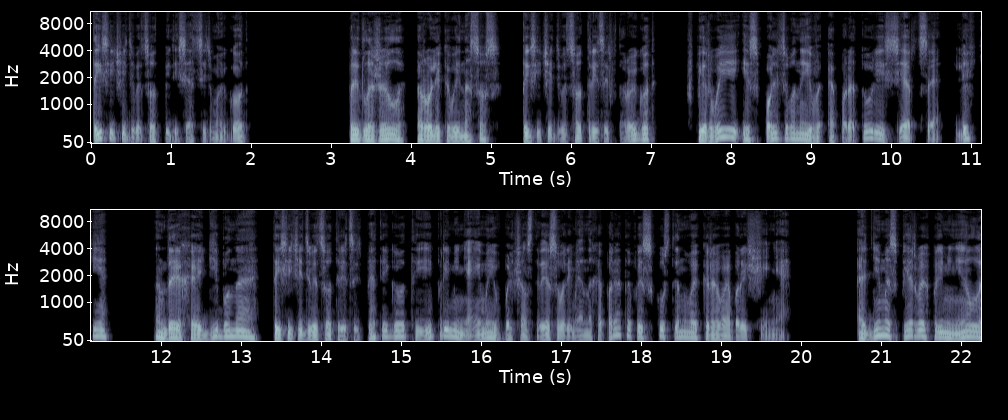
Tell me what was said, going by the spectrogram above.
1957 год, предложил роликовый насос. 1932 год, впервые использованный в аппаратуре сердца, легкие, Д.Х. Гиббона 1935 год и применяемый в большинстве современных аппаратов искусственного кровообращения. Одним из первых применил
